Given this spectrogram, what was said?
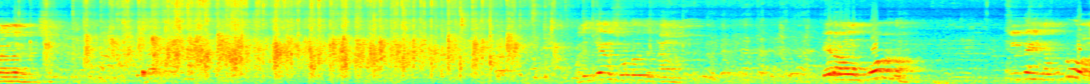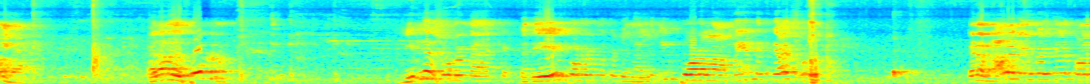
ராதாகிருஷ்ணன் அதுக்கே சொல்றது நான் அதை போடணும். இல்லை என்னை விட்டுருவாங்க. அதனால அதை போடணும். என்ன சொல்றேன்னா கெட்டதே போடுறது கொஞ்சம் நல்லதையும் போடலாமேன்றதுக்காக சொல்றேன். ஏன்னா ராதாகிருஷ்ணன் பல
